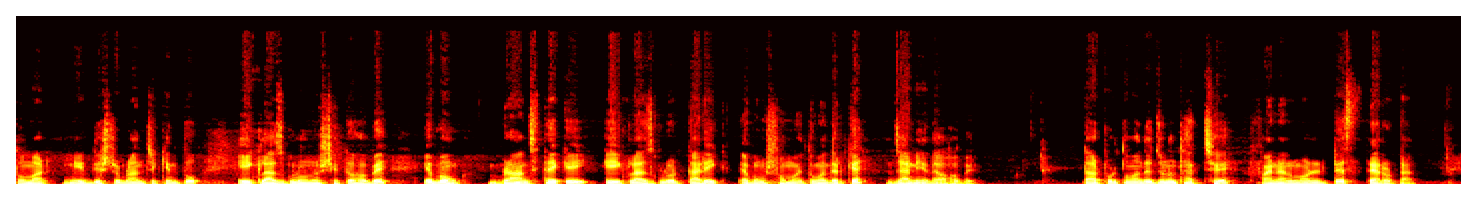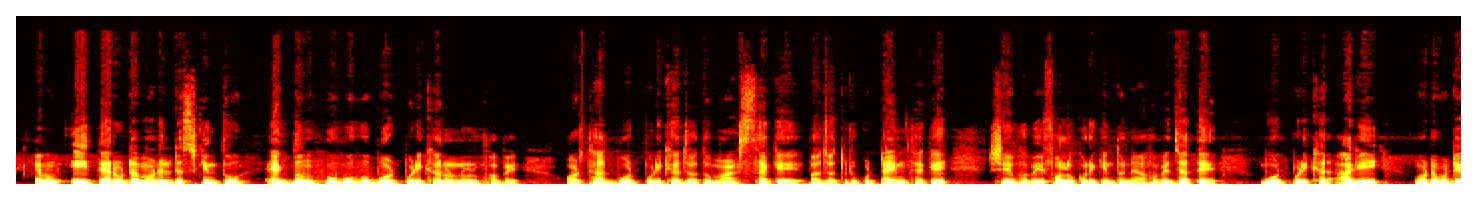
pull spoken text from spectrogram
তোমার নির্দিষ্ট ব্রাঞ্চে কিন্তু এই ক্লাসগুলো অনুষ্ঠিত হবে এবং ব্রাঞ্চ থেকেই এই ক্লাসগুলোর তারিখ এবং সময় তোমাদেরকে জানিয়ে দেওয়া হবে। তারপর তোমাদের জন্য থাকছে ফাইনাল মডেল টেস্ট তেরোটা। এবং এই তেরোটা মডেল টেস্ট কিন্তু একদম হুবহু বোর্ড পরীক্ষার অনুরূপ হবে। অর্থাৎ বোর্ড পরীক্ষা যত মার্কস থাকে বা যতটুকু টাইম থাকে, সেভাবেই ফলো করে কিন্তু নেওয়া হবে যাতে বোর্ড পরীক্ষার আগেই মোটামুটি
